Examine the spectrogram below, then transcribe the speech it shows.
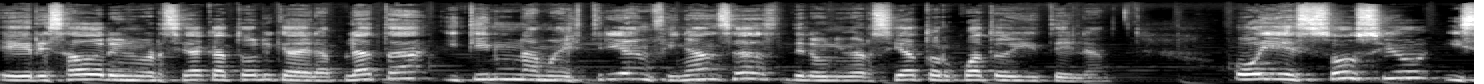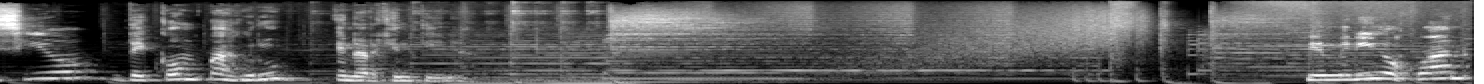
egresado de la Universidad Católica de La Plata y tiene una maestría en finanzas de la Universidad Torcuato de Itela. Hoy es socio y CEO de Compass Group en Argentina. Bienvenido Juan,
